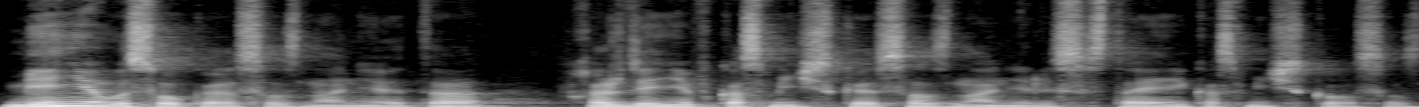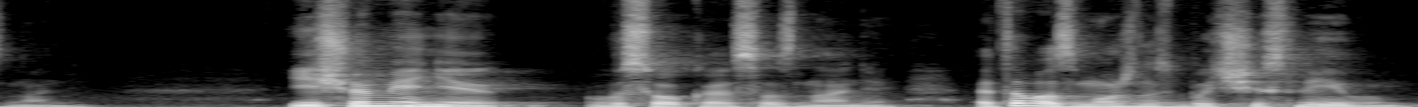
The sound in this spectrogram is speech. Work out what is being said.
Менее высокое осознание – это вхождение в космическое сознание или состояние космического сознания. Еще менее высокое сознание – это возможность быть счастливым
